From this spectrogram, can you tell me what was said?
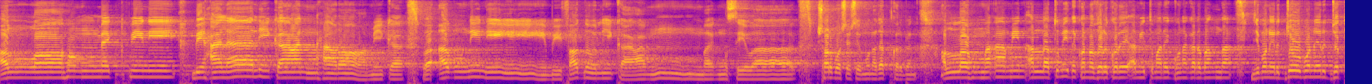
اللهم اكفني بحلالك عن حرامك وأغنني بفضلك عمن سواك সর্বশেষে মোনাজাত করবেন আল্লাহুম্মা আমিন আল্লাহ তুমি দেখো নজর করে আমি তোমার এক গুণাগার বান্দা জীবনের যৌবনের যত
